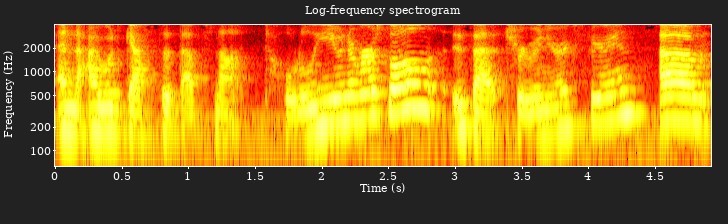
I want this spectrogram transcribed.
And I would guess that that's not totally universal. Is that true in your experience? Um,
